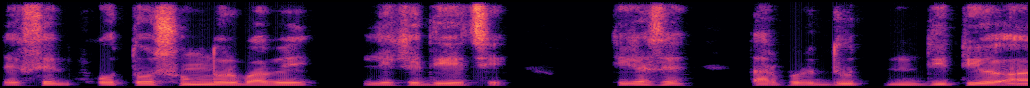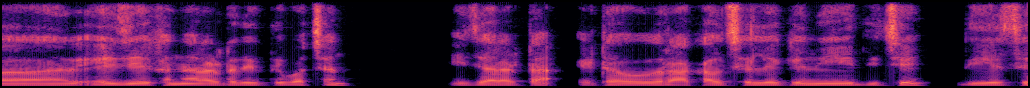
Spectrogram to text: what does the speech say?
দেখছেন কত সুন্দরভাবে লিখে দিয়েছে, ঠিক আছে? তারপরে দ্বিতীয় এই যে এখানে আরেকটা দেখতে পাচ্ছেন? এই যে আরেকটা, এটাও রাখাল ছেলেকে নিয়ে দিচ্ছে দিয়েছে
